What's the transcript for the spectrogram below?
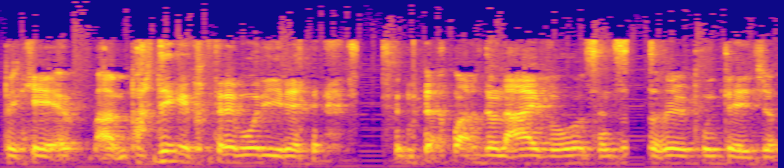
Perché a parte che potrei morire se me la guardo live o senza sapere il punteggio.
